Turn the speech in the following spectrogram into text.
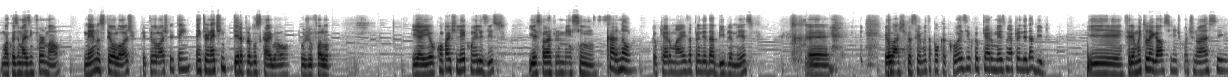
uma coisa mais informal, menos teológica, porque teológico ele tem a internet inteira para buscar, igual o Ju falou. E aí eu compartilhei com eles isso e eles falaram para mim assim, cara, não, eu quero mais aprender da Bíblia mesmo. É, eu acho que eu sei muita pouca coisa e o que eu quero mesmo é aprender da Bíblia. E seria muito legal se a gente continuasse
